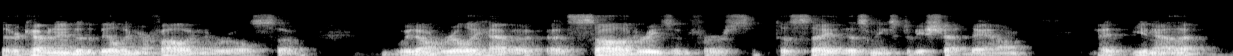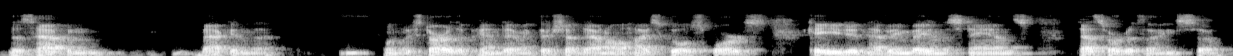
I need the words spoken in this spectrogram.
that are coming into the building are following the rules. So we don't really have a, a solid reason for to say this needs to be shut down. It, you know that this happened back in the when we started the pandemic, they shut down all high school sports. KU didn't have anybody in the stands, that sort of thing. So,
